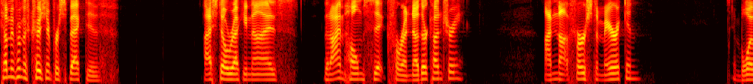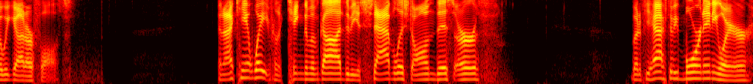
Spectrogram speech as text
Coming from a Christian perspective, I still recognize that I'm homesick for another country. I'm not first American. And boy, we got our flaws. And I can't wait for the kingdom of God to be established on this earth. But if you have to be born anywhere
